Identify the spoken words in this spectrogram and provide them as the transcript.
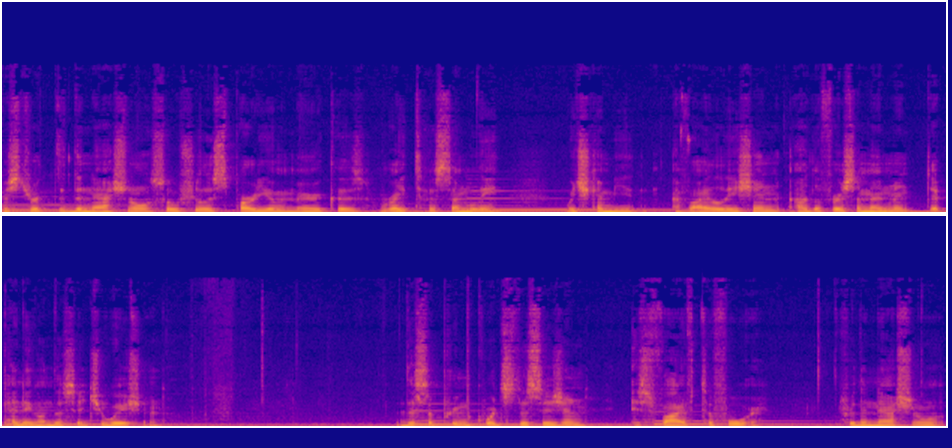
restricted the National Socialist Party of America's right to assembly, which can be a violation of the First Amendment depending on the situation. The Supreme Court's decision is 5 to 4 for the National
